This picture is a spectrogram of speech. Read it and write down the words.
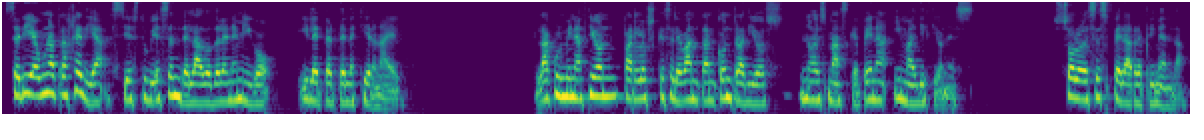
Sería una tragedia si estuviesen del lado del enemigo y le pertenecieran a él. La culminación para los que se levantan contra Dios no es más que pena y maldiciones. Solo les espera reprimenda.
